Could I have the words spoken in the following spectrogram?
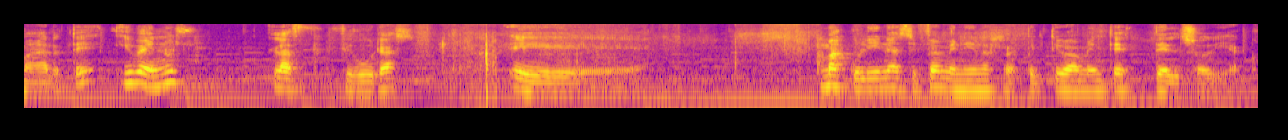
Marte y Venus, las figuras eh, masculinas y femeninas respectivamente del zodíaco.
